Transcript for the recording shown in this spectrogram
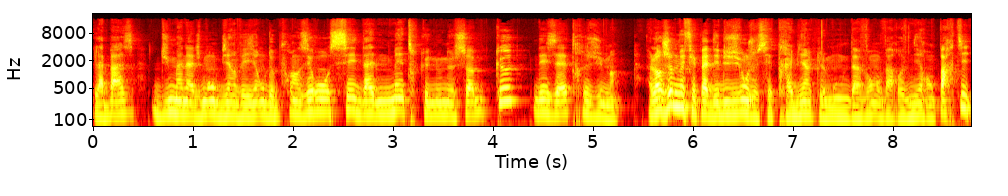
la base du management bienveillant 2.0, c'est d'admettre que nous ne sommes que des êtres humains. Alors je ne me fais pas d'illusions, je sais très bien que le monde d'avant va revenir en partie.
